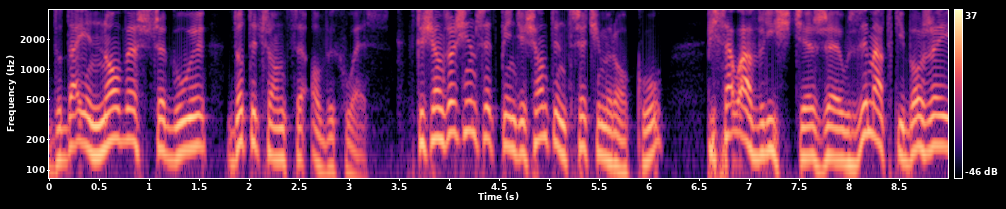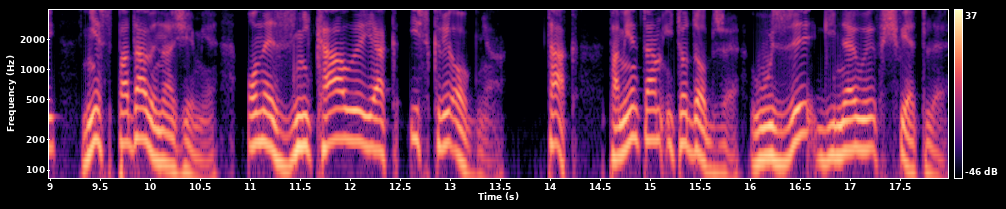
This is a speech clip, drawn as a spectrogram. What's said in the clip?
dodaje nowe szczegóły dotyczące owych łez. W 1853 roku pisała w liście, że łzy Matki Bożej nie spadały na ziemię, one znikały jak iskry ognia. Tak, pamiętam i to dobrze, łzy ginęły w świetle.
